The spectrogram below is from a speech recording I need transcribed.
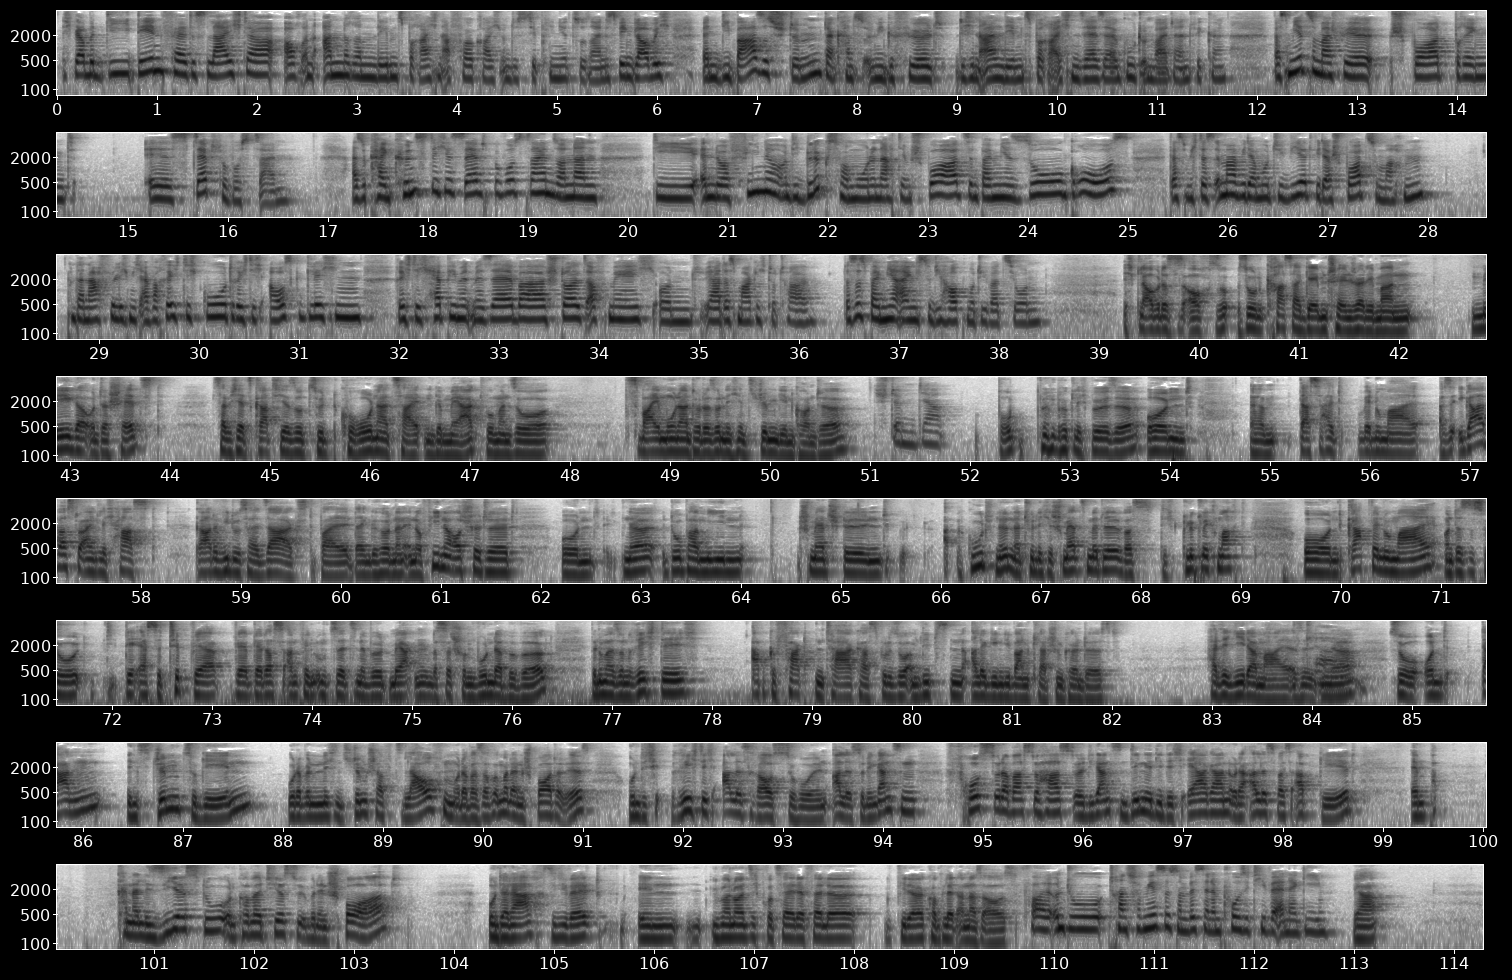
ich glaube, die, denen fällt es leichter, auch in anderen Lebensbereichen erfolgreich und diszipliniert zu sein. Deswegen glaube ich, wenn die Basis stimmt, dann kannst du irgendwie gefühlt dich in allen Lebensbereichen sehr, sehr gut und weiterentwickeln. Was mir zum Beispiel Sport bringt, ist Selbstbewusstsein. Also kein künstliches Selbstbewusstsein, sondern die Endorphine und die Glückshormone nach dem Sport sind bei mir so groß, dass mich das immer wieder motiviert, wieder Sport zu machen. Und danach fühle ich mich einfach richtig gut, richtig ausgeglichen, richtig happy mit mir selber, stolz auf mich und ja, das mag ich total. Das ist bei mir eigentlich so die Hauptmotivation. Ich glaube, das ist auch so, so ein krasser Gamechanger, den man mega unterschätzt. Das habe ich jetzt gerade hier so zu Corona-Zeiten gemerkt, wo man so zwei Monate oder so nicht ins Gym gehen konnte. Stimmt, ja. Wirklich böse. Und ähm, das halt, wenn du mal, also egal was du eigentlich hast, gerade wie du es halt sagst, weil dein Gehirn dann Endorphine ausschüttet und ne, Dopamin, schmerzstillend, gut, ne, natürliches Schmerzmittel, was dich glücklich macht. Und gerade wenn du mal, und das ist so der erste Tipp, wer, wer, wer das anfängt umzusetzen, der wird merken, dass das schon Wunder bewirkt. Wenn du mal so einen richtig abgefuckten Tag hast, wo du so am liebsten alle gegen die Wand klatschen könntest. Hat ja jeder mal. Also, Klar. ne? So, und dann ins Gym zu gehen, oder wenn du nicht ins Gym schaffst, laufen oder was auch immer deine Sportart ist, und dich richtig alles rauszuholen. Alles. So den ganzen Frust oder was du hast, oder die ganzen Dinge, die dich ärgern, oder alles, was abgeht, kanalisierst du und konvertierst du über den Sport und danach sieht die Welt in über 90% der Fälle wieder komplett anders aus. Voll. Und du transformierst es so ein bisschen in positive Energie. Ja.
